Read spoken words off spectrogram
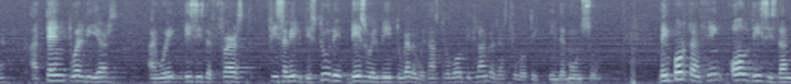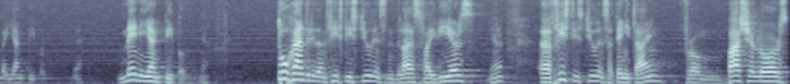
yeah, at 10, 12 years, and we, this is the first feasibility study. This will be together with Astrobotic, Lambda Astrobotic in the moon soon. The important thing, all this is done by young people, yeah? many young people. Yeah? 250 students in the last five years, yeah? uh, 50 students at any time, from bachelors,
